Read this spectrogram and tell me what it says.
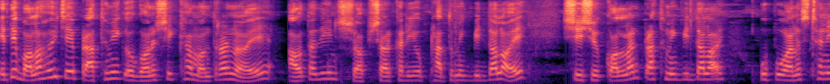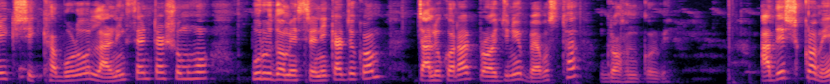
এতে বলা হয়েছে, প্রাথমিক ও গণশিক্ষা মন্ত্রণালয়ে আওতাধীন সব সরকারি ও প্রাথমিক বিদ্যালয়, শিশু কল্যাণ প্রাথমিক বিদ্যালয় উপ আনুষ্ঠানিক শিক্ষা ব্যুরো, লার্নিং সেন্টার সমূহ পুরোদমে শ্রেণি কার্যক্রম চালু করার প্রয়োজনীয় ব্যবস্থা গ্রহণ করবে। আদেশক্রমে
